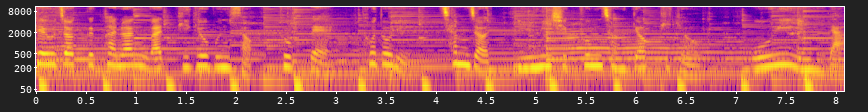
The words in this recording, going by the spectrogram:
새우젓 끝판왕 맛 비교 분석, 독배, 토돌이, 참젓, 일미식품 전격 비교. 5위입니다.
